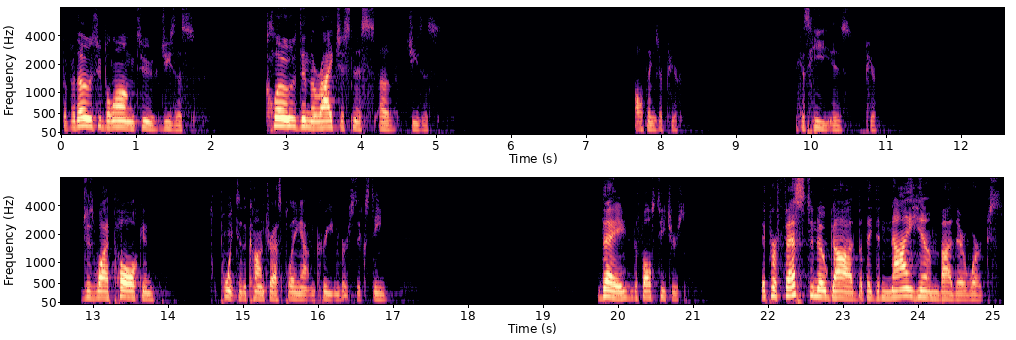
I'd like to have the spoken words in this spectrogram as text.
But for those who belong to Jesus, clothed in the righteousness of Jesus, all things are pure because he is pure which is why Paul can point to the contrast playing out in Crete in verse 16. They, the false teachers, they profess to know God, but they deny him by their works.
